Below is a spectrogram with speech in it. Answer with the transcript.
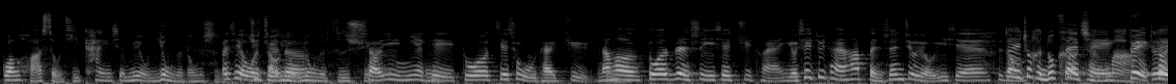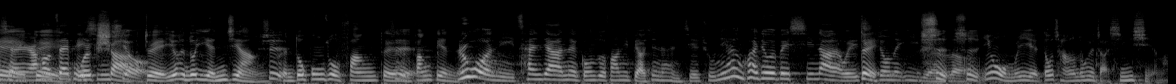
光划手机看一些没有用的东西，而且我觉得找有用的资讯。小易，你也可以多接触舞台剧，然嗯后多认识一些剧团。有些剧团它本身就有一些这种对，就很多课程嘛，对课程，然后栽培新秀。对，有很多演讲，是很多工作坊，对，是很方便的。如果你参加那个工作坊，你表现的很杰出，你很快就会被吸纳为其中的一员了。是是，因为我们也都常常都会找新血嘛。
